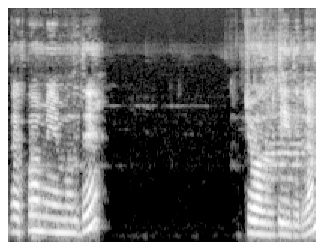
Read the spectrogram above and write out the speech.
দেখো, আমি এর মধ্যে জল দিয়ে দিলাম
